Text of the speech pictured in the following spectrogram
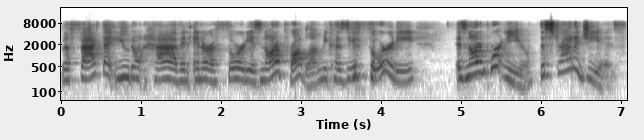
The fact that you don't have an inner authority is not a problem because the authority is not important to you. The strategy is.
